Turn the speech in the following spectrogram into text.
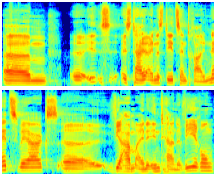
ähm, äh, ist, ist Teil eines dezentralen Netzwerks, äh, wir haben eine interne Währung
